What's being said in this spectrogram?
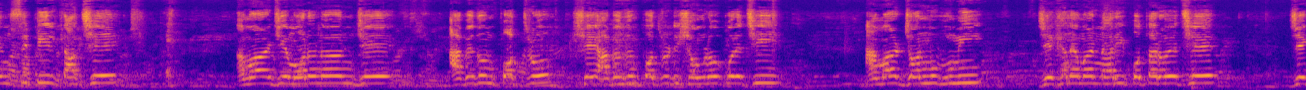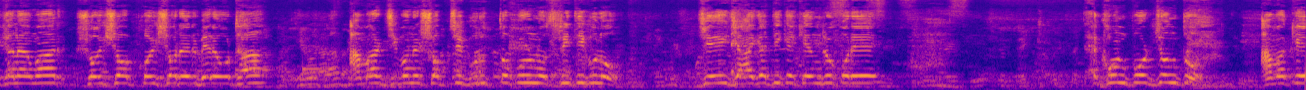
এনসিপির কাছে আমার যে মনোনয়ন, যে আবেদনপত্র, সেই আবেদনপত্রটি সংগ্রহ করেছি। আমার জন্মভূমি, যেখানে আমার নারী পোতা রয়েছে, যেখানে আমার শৈশব কৈশোরের বেড়ে ওঠা, আমার জীবনের সবচেয়ে গুরুত্বপূর্ণ স্মৃতিগুলো যেই জায়গাটিকে কেন্দ্র করে এখন পর্যন্ত আমাকে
